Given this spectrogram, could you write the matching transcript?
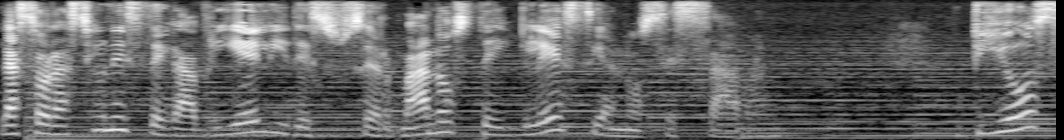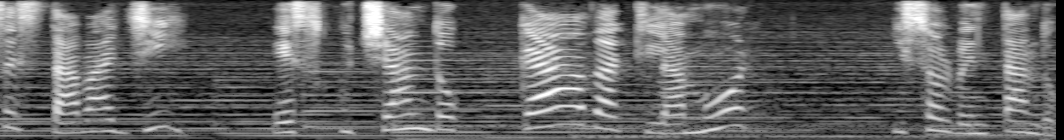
Las oraciones de Gabriel y de sus hermanos de iglesia no cesaban. Dios estaba allí, escuchando cada clamor y solventando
